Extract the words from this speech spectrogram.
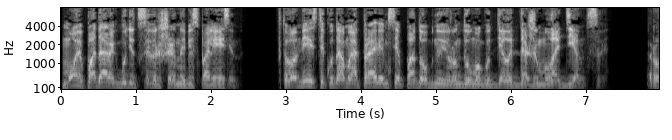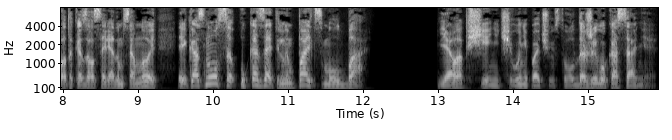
мой подарок будет совершенно бесполезен. В том месте, куда мы отправимся, подобную ерунду могут делать даже младенцы. Рот оказался рядом со мной и коснулся указательным пальцем лба. Я вообще ничего не почувствовал, даже его касание.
